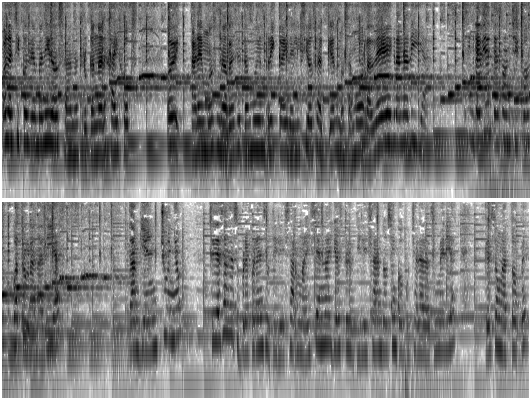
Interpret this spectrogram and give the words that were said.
Hola chicos, bienvenidos a nuestro canal High Hops. Hoy haremos una receta muy rica y deliciosa que es mazamorra de granadilla. Los ingredientes son chicos, 4 granadillas, también chuño. Si desean de su preferencia utilizar maicena, yo estoy utilizando 5 cucharadas y media, que son a tope.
